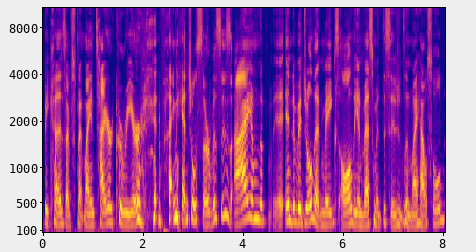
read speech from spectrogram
because I've spent my entire career in financial services. I am the individual that makes all the investment decisions in my household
